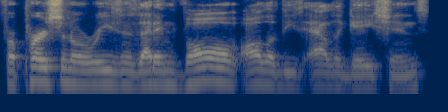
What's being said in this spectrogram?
for personal reasons that involve all of these allegations.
